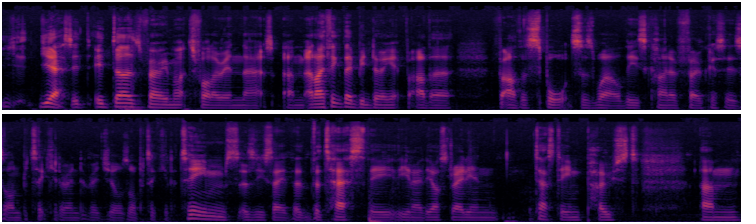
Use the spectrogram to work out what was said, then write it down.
y- yes, it it does very much follow in that, um, and I think they've been doing it for other for other sports as well. These kind of focuses on particular individuals or particular teams, as you say, the the test, the you know the Australian test team post um,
